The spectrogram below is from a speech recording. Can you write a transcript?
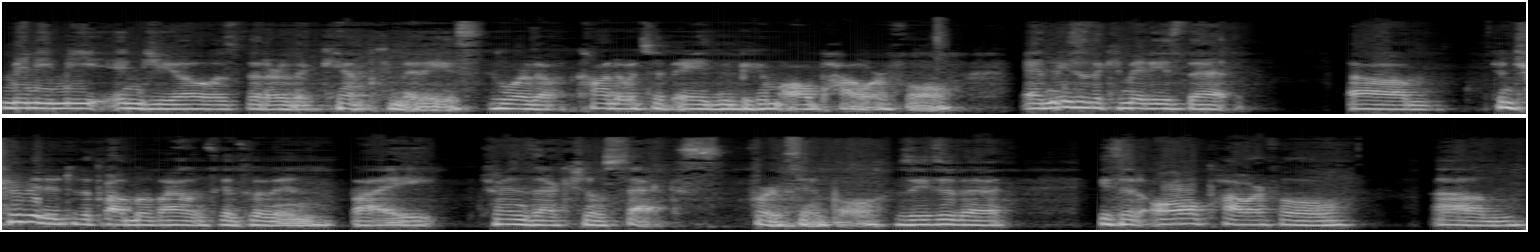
mini-me NGOs that are the camp committees, who are the conduits of aid and become all powerful. And these are the committees that um, contributed to the problem of violence against women by transactional sex, for example. These are the these are all powerful um,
